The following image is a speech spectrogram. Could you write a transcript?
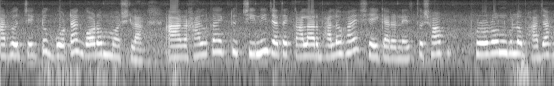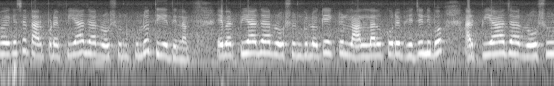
আর হচ্ছে একটু গোটা গরম মশলা আর হালকা একটু চিনি যাতে কালার ভালো হয় সেই কারণে। তো সব ফোড়নগুলো ভাজা হয়ে গেছে, তারপরে পেঁয়াজ আর রসুনগুলো দিয়ে দিলাম। এবার পেঁয়াজ আর রসুনগুলোকে একটু লাল লাল করে ভেজে নিব। আর পেঁয়াজ আর রসুন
